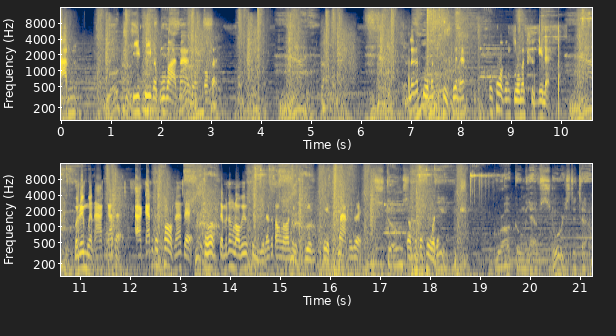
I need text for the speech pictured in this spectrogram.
ตัน Grog just ดีซีแบบอุบาทมากเลยกล็อกอะแล้วก็ตัวมันถึกด้วยนะผมชอบตรงตัวมันถึกนี่แหละ มันไม่เหมือนอากัสอะอากัสก็ชอบนะ แต่แต่มันต้องรอเวลสี่แล้วก็ต้องรอหนึ่งเกมเด็ดมากด้วย stones Some of the have hoard. age. Grog only have stories to tell.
